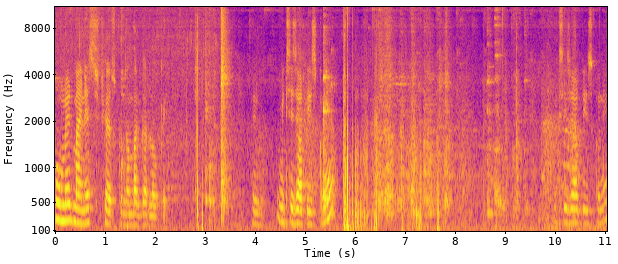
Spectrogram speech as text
హోమ్ మేడ్ మైనస్ చేసుకుందాం బర్గర్లోకి. మిక్సీ జార్ తీసుకుని మిక్సీ జార్ తీసుకుని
